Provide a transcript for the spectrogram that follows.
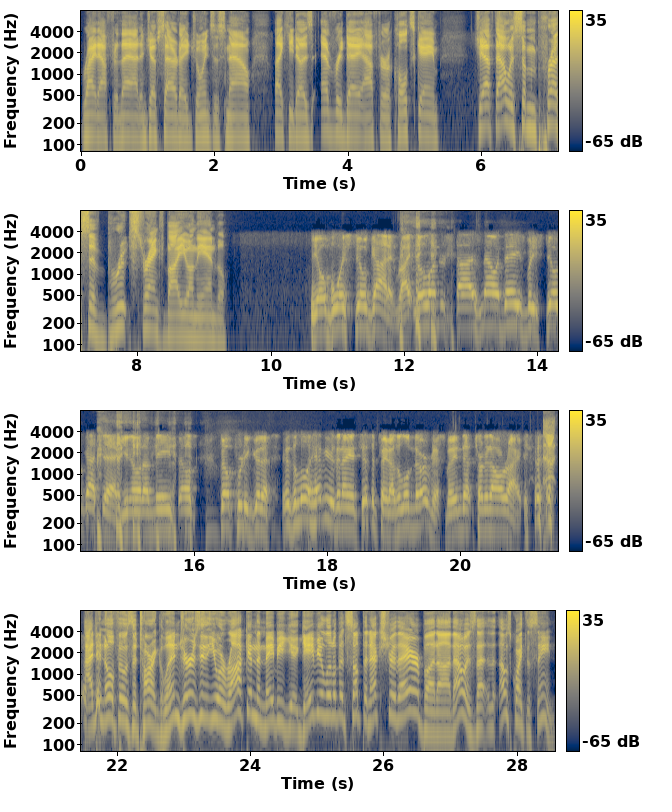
right after that. And Jeff Saturday joins us now, like he does every day after a Colts game. Jeff, that was some impressive brute strength by you on the anvil. The old boy still got it, right? A little undersized nowadays, but he still got that. You know what I mean? Felt felt pretty good. It was a little heavier than I anticipated. I was a little nervous, but it ended up turning all right. I, I didn't know if it was the Tarik Glenn jersey that you were rocking that maybe gave you a little bit something extra there, but uh, that was that that was quite the scene.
